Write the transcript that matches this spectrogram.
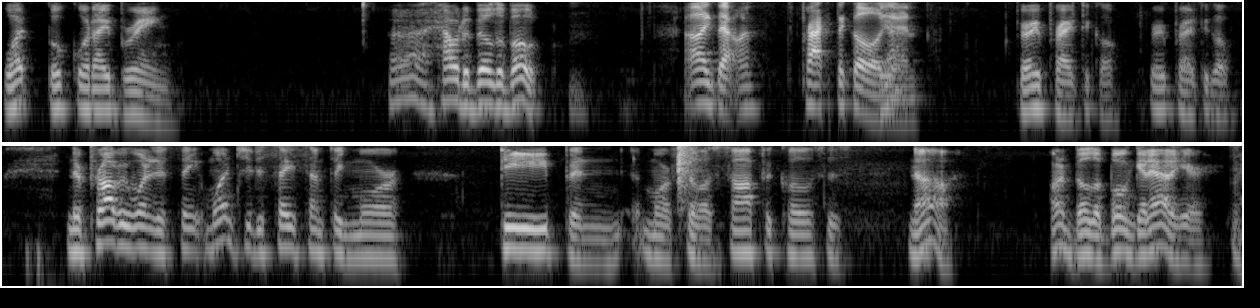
what book would I bring? Uh, how to build a boat. I like that one. It's practical again. Very practical. Very practical And they probably wanted to think wanted you to say something more deep and more philosophical. Says, no, I want to build a boat and get out of here.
